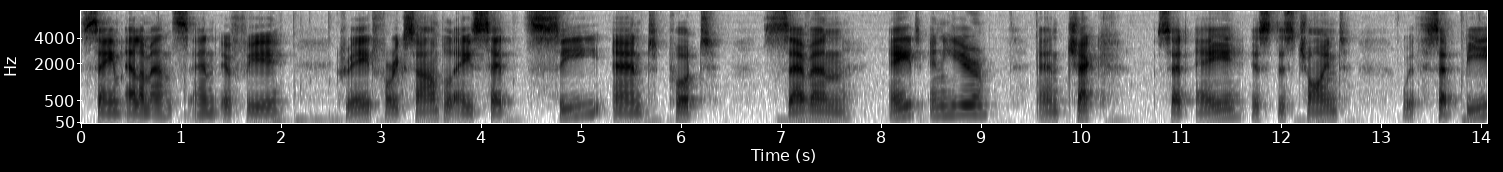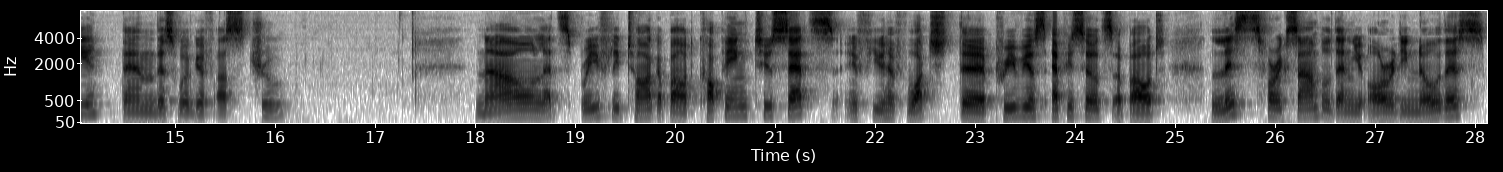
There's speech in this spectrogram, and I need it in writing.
same elements. And if we create, for example, a set C and put 7, 8 in here and check set A is disjoint with set B, then this will give us true. Now let's briefly talk about copying two sets. If you have watched the previous episodes about lists, for example, then you already know this.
